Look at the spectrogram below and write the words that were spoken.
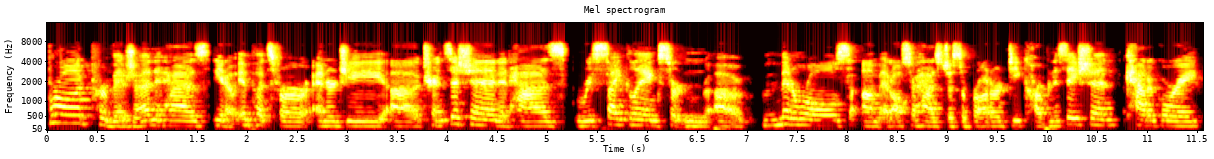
broad provision. It has, you know, inputs for energy uh, transition. It has recycling certain uh, minerals. Um, it also has just a broader decarbonization category.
